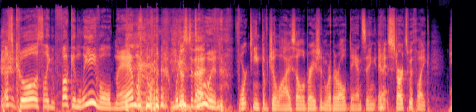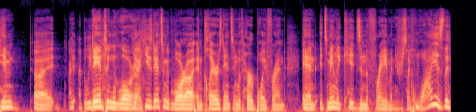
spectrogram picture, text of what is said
That's cool. It's like fucking leave, old man. what he are goes you to that doing? 14th of July celebration where they're all dancing, and Yeah. it starts with like him. Uh, I, I believe Dancing with Laura. Yeah, he's dancing with Laura, and Claire's dancing with her boyfriend, and it's mainly kids in the frame. And you're just like, why is the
